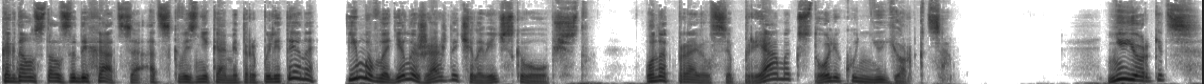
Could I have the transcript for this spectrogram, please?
Когда он стал задыхаться от сквозняка метрополитена, им овладела жажда человеческого общества он отправился прямо к столику нью-йоркца. Нью-йоркец,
